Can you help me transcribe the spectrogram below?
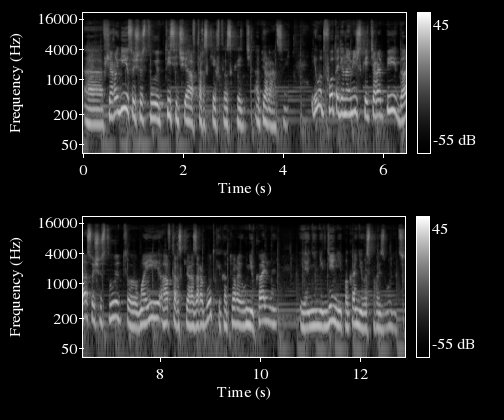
Э, в хирургии существуют тысячи авторских, так сказать, операций. И вот в фотодинамической терапии, да, существуют э, мои авторские разработки, которые уникальны, и они нигде не, пока не воспроизводятся.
